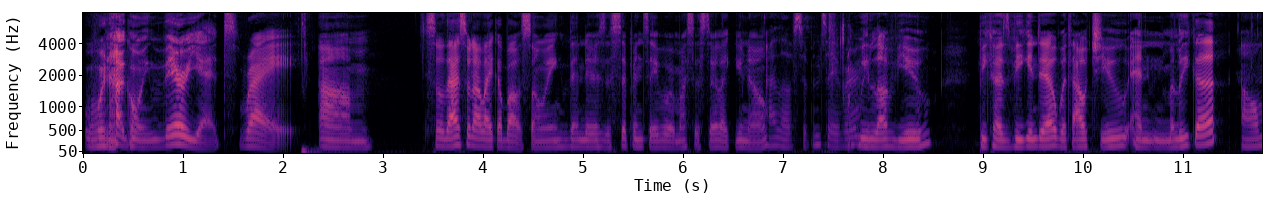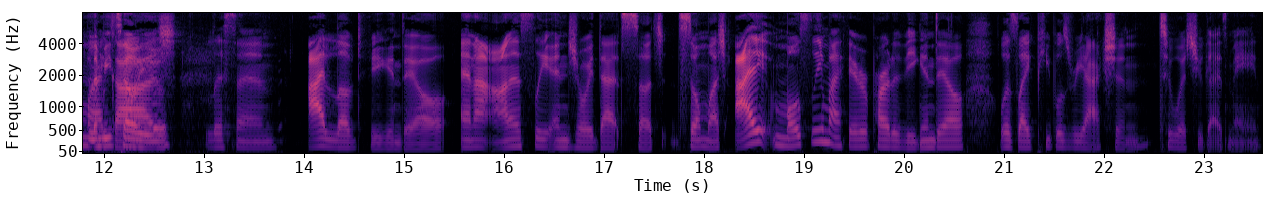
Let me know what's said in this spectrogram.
we're not going there yet. Right. Um, so that's what I like about sewing. Then there's the sip and savor with my sister, like you know. I love sip and savor. We love you because Vegandale without you and Malika. oh my let me gosh. tell you. Listen, I loved Vegandale and I honestly enjoyed that such so much. I mostly my favorite part of Vegandale was like people's reaction to what you guys made.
